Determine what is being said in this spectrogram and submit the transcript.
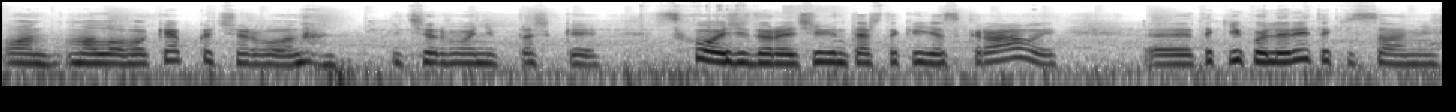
Он малого кепка червона і червоні пташки. Схожі, до речі, він теж такий яскравий. Е, такі кольори такі самі.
